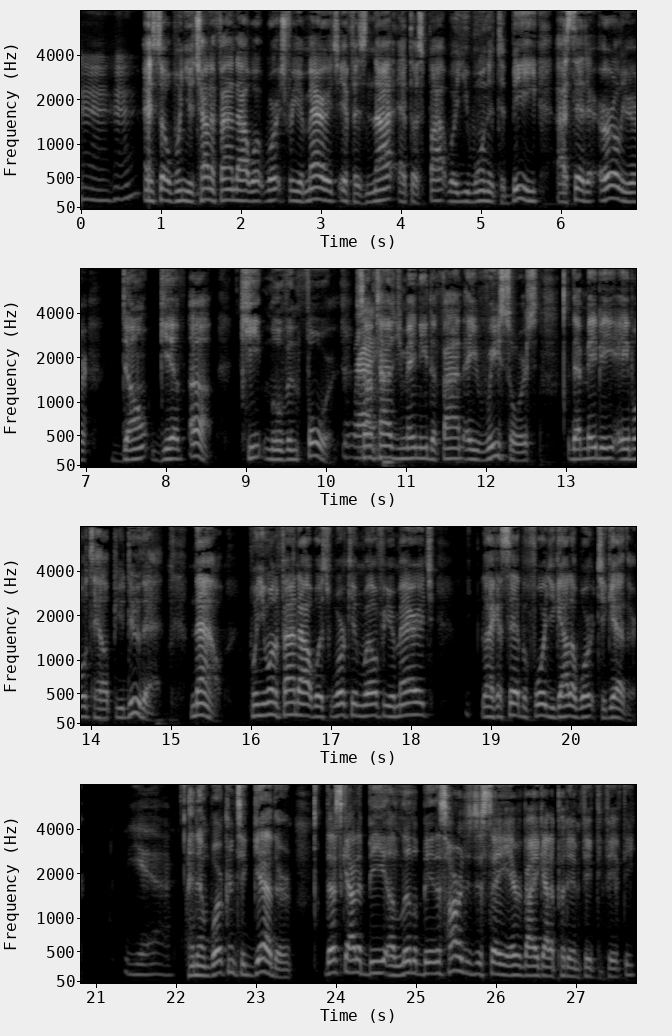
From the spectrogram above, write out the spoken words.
Mm-hmm. And so when you're trying to find out what works for your marriage, if it's not at the spot where you want it to be, I said it earlier, don't give up keep moving forward. Right. Sometimes you may need to find a resource that may be able to help you do that. Now, when you want to find out what's working well for your marriage, like I said before, you got to work together. Yeah. And then working together, that's got to be a little bit, it's hard to just say everybody got to put in 50 50.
